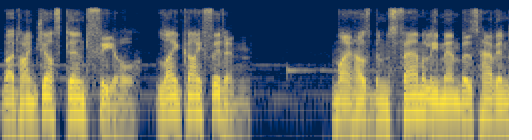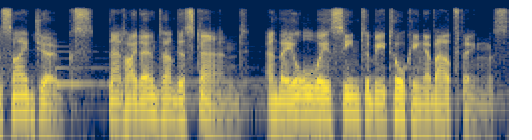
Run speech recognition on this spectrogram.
But I just don't feel like I fit in. My husband's family members have inside jokes that I don't understand, and they always seem to be talking about things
